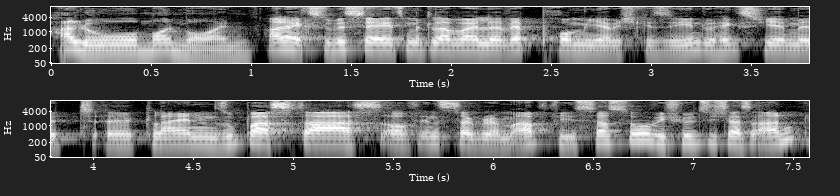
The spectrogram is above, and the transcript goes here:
Hallo, moin moin. Alex, du bist ja jetzt mittlerweile Webpromi, habe ich gesehen. Du hängst hier mit äh, kleinen Superstars auf Instagram ab. Wie ist das so? Wie fühlt sich das an?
